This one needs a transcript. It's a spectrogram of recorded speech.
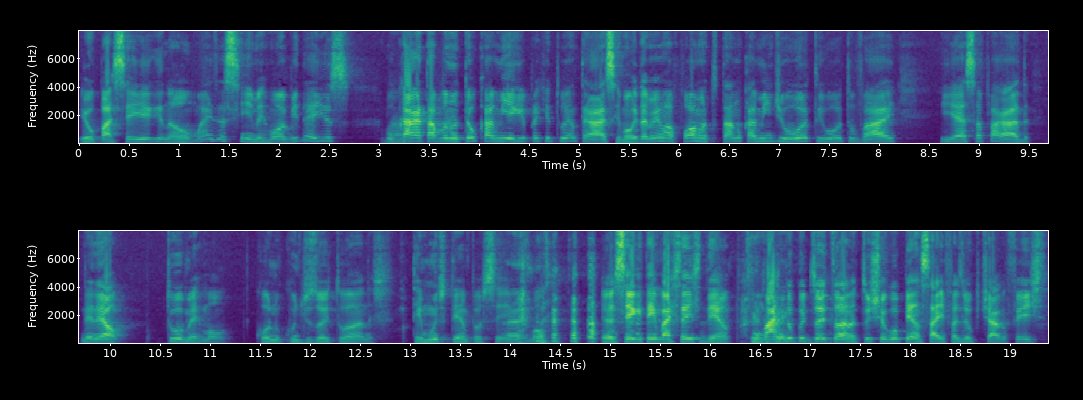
Eu passei e ele não. Mas assim, meu irmão, a vida é isso. O É. cara tava no teu caminho ali pra que tu entrasse, irmão. E da mesma forma, tu tá no caminho de outro e o outro vai. E é essa parada. Daniel, tu, meu irmão, quando com 18 anos? Tem muito tempo, eu sei, meu irmão. Eu sei que tem bastante tempo. Mas tu com 18 anos, tu chegou a pensar em fazer o que o Thiago fez?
